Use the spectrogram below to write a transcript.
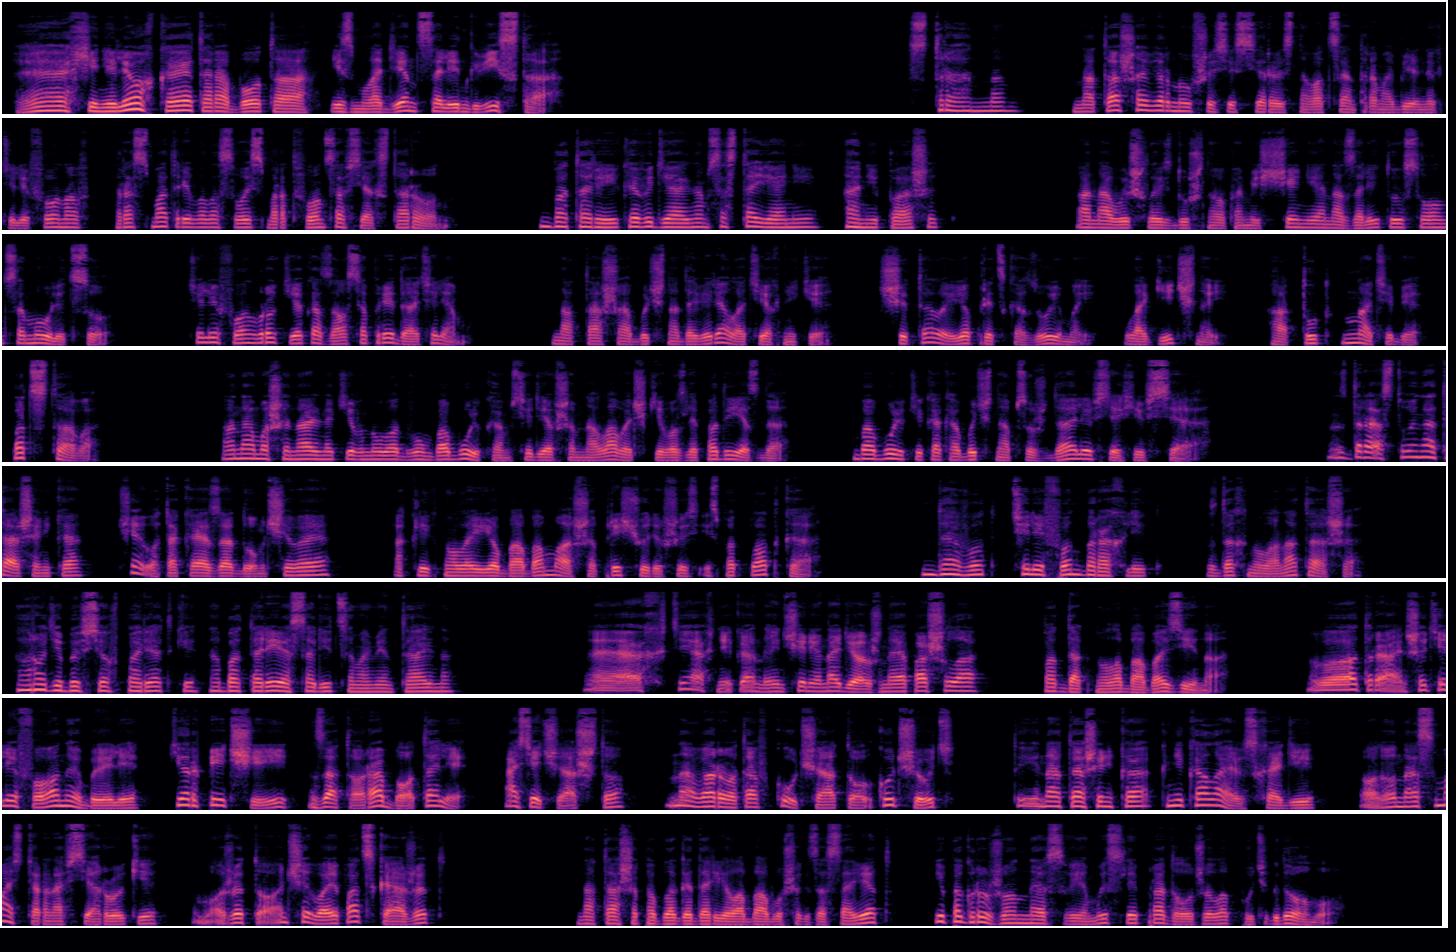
Эх, и нелегкая эта работа из младенца-лингвиста. Странно. Наташа, вернувшись из сервисного центра мобильных телефонов, рассматривала свой смартфон со всех сторон. Батарейка в идеальном состоянии, а не пашет. Она вышла из душного помещения на залитую солнцем улицу. Телефон в руке казался предателем. Наташа обычно доверяла технике, считала ее предсказуемой, логичной, а тут на тебе, подстава. Она машинально кивнула двум бабулькам, сидевшим на лавочке возле подъезда. Бабульки, как обычно, обсуждали всех и вся. «Здравствуй, Наташенька. Чего такая задумчивая?» — окликнула ее баба Маша, прищурившись из-под платка. «Да вот, телефон барахлит», — вздохнула Наташа. «Вроде бы все в порядке, а батарея садится моментально. «Эх, техника нынче ненадежная пошла», — поддакнула баба Зина. Вот раньше телефоны были, кирпичи, зато работали. А сейчас что? Наворотов куча, а толку чуть. Ты, Наташенька, к Николаю сходи. Он у нас мастер на все руки. Может, он чего и подскажет. Наташа поблагодарила бабушек за совет и, погруженная в свои мысли, продолжила путь к дому.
